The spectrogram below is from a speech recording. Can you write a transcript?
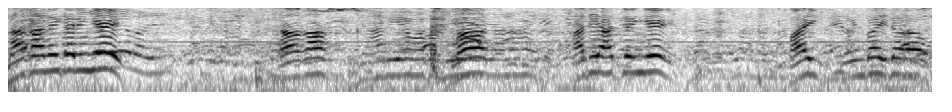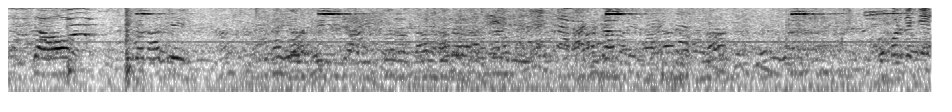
ناکا نہیں کریں گے۔ ناکہ خالی ہاتھ جائیں گے۔ بھائی موین بھائی، ادھر آؤ اس آؤ۔ اوپر دیکھیں۔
